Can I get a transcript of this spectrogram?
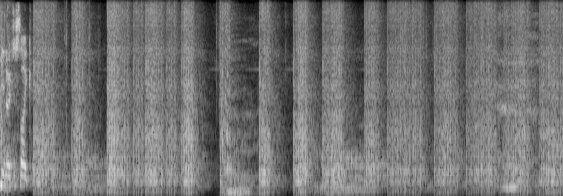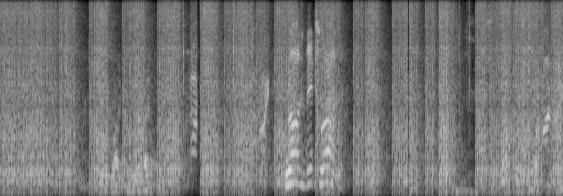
You know, just like Supply cruise available. What? All right. run, bitch, run. Supply cruise My way.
